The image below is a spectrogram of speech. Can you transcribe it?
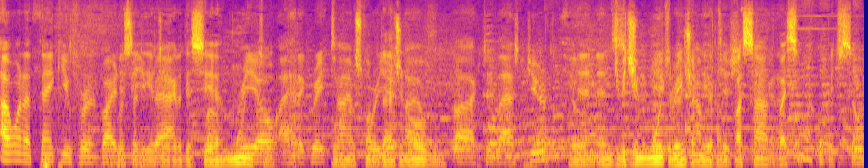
Eu gostaria de agradecer muito por nos convidar de novo. Eu me dividi muito no Rio de Janeiro ano passado. Vai ser uma competição.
